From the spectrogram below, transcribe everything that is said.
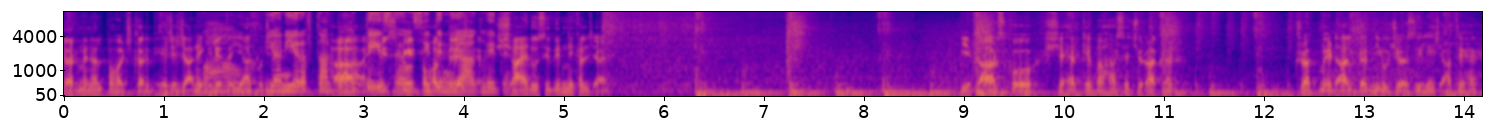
टर्मिनल पहुंचकर भेजे जाने के लिए तैयार हो जाए यानी ये रफ्तार हाँ, बहुत तेज है, उसी दिन या अगले दिन। शायद उसी दिन निकल जाए। ये कार्स को शहर के बाहर से चुरा कर ट्रक में डालकर न्यू जर्सी ले जाते हैं।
